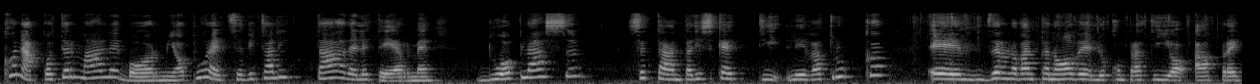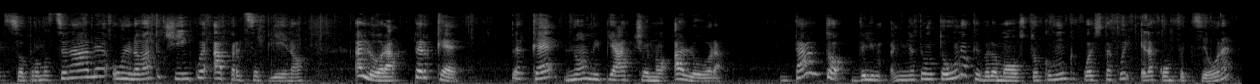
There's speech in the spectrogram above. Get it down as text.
con acqua termale Bormio, purezza e vitalità delle terme, Duo Plus, 70 dischetti leva trucco e 0,99 li ho comprati io a prezzo promozionale 1,95 a prezzo pieno. Allora perché? Perché non mi piacciono allora. Intanto li, ne ho tenuto uno che ve lo mostro. Comunque questa qui è la confezione.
